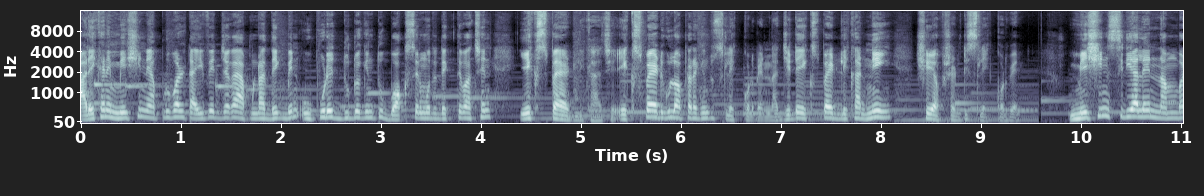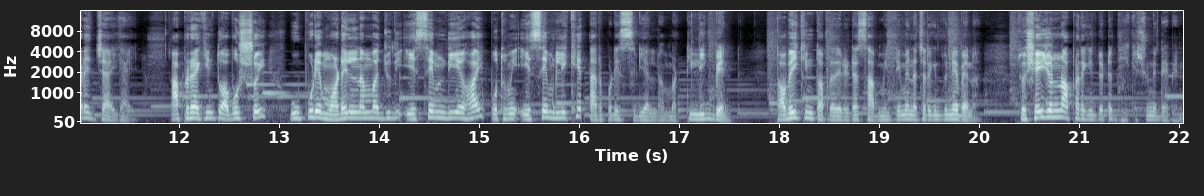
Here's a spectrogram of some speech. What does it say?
আর এখানে মেশিন অ্যাপ্রুভাল টাইপের জায়গায় আপনারা দেখবেন, উপরের দুটো কিন্তু বক্সের মধ্যে দেখতে পাচ্ছেন এক্সপায়ার্ড লেখা আছে। এক্সপায়ার্ডগুলো আপনারা কিন্তু সিলেক্ট করবেন না, যেটা এক্সপায়ার্ড লেখা নেই, সেই অপশানটি সিলেক্ট করবেন। মেশিন সিরিয়ালের নাম্বারের জায়গায়। আপনারা কিন্তু অবশ্যই উপরে মডেল নাম্বার যদি এস এম দিয়ে হয়, প্রথমে এস এম লিখে তারপরে সিরিয়াল নাম্বারটি লিখবেন। তবেই কিন্তু আপনাদের এটা সাবমিট নেবে না কিন্তু নেবে না। তো সেই জন্য আপনারা কিন্তু এটা দেখে শুনে দেবেন।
